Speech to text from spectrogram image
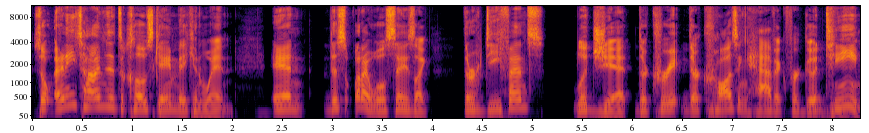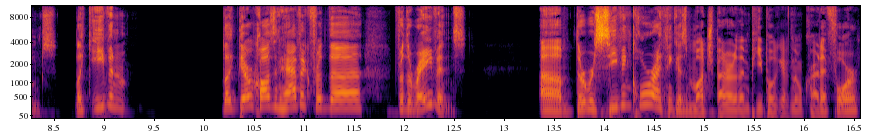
So anytime it's a close game, they can win. And this what I will say is like their defense legit. They're create they're causing havoc for good teams. Like even like they were causing havoc for the for the Ravens. Um, their receiving core I think is much better than people give them credit for.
